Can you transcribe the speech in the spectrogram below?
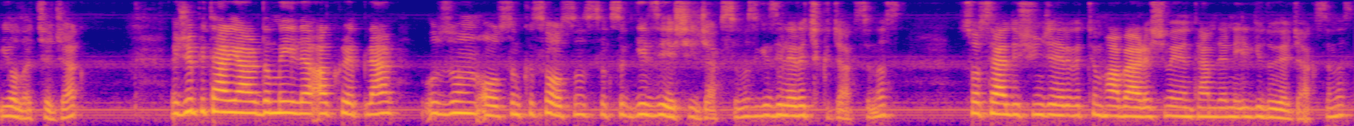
yol açacak. Jüpiter yardımıyla akrepler uzun olsun kısa olsun sık sık gezi yaşayacaksınız. Gezilere çıkacaksınız. Sosyal düşünceleri ve tüm haberleşme yöntemlerine ilgi duyacaksınız.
